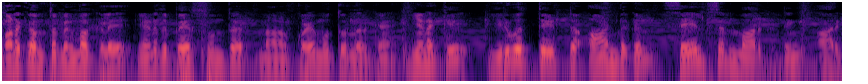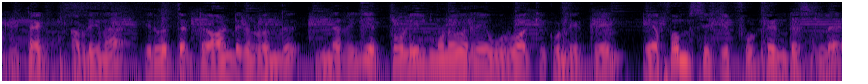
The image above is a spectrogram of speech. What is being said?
வணக்கம் தமிழ் மக்களே. எனது பேர் சுந்தர். நான் கோயம்புத்தூர்ல இருக்கேன். எனக்கு 28 ஆண்டுகள் சேல்ஸ் அண்ட் மார்க்கெட்டிங் ஆர்கிடெக்ட் அப்படின்னா 28 ஆண்டுகள் வந்து நிறைய தொழில் முனைவரை உருவாக்கி கொண்டிருக்கிறேன். எஃப்எம்சிஜி ஃபுட் இண்டஸ்ட்ரியில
